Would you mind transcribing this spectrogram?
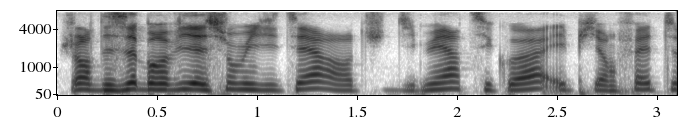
genre des abréviations militaires. Alors tu te dis merde c'est quoi? Et puis en fait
